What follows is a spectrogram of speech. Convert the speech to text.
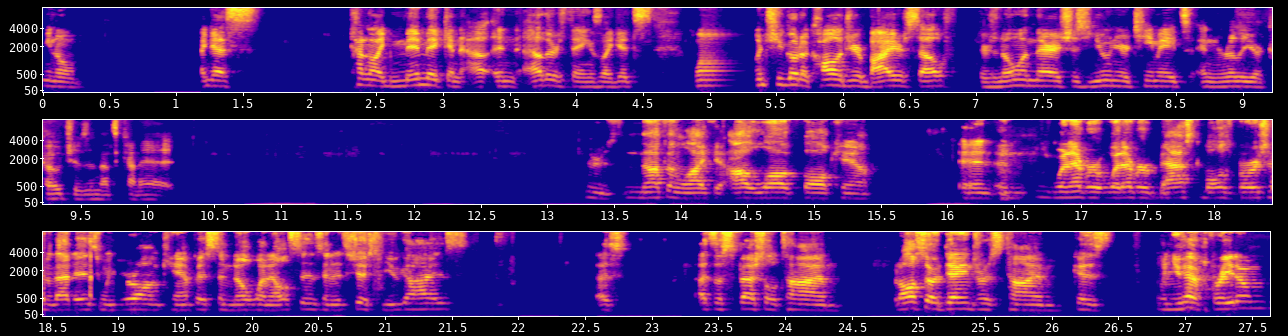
you know, I guess kind of like mimic and and other things. Like it's once you go to college, you're by yourself. There's no one there. It's just you and your teammates and really your coaches, and that's kind of it. There's nothing like it. I love fall camp. And and whenever whatever basketball's version of that is when you're on campus and no one else is and it's just you guys, that's that's a special time, but also a dangerous time because when you have freedom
